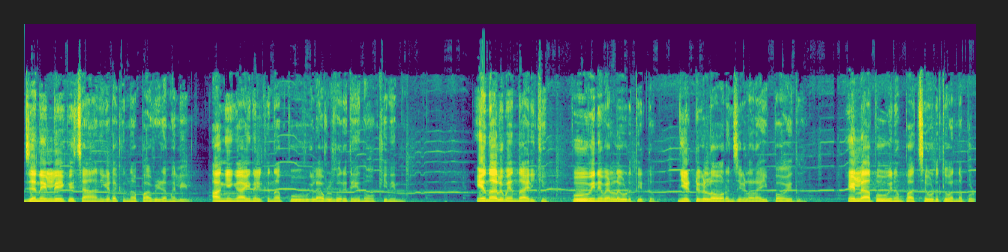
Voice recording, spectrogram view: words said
ജനലിലേക്ക് ചാഞ്ഞു കിടക്കുന്ന പവിഴമലിയിൽ അങ്ങിങ്ങായി നിൽക്കുന്ന പൂവുകളെ അവൾ വെറുതെ നോക്കി നിന്നു. എന്നാലും എന്തായിരിക്കും? പൂവിന് വെള്ള കൊടുത്തിട്ടും ഞെട്ടുകൾ ഓറഞ്ച് കളറായി പോയത്. എല്ലാ പൂവിനും പച്ച കൊടുത്തു വന്നപ്പോൾ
